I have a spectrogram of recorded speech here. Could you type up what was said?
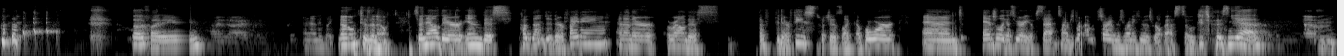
so funny. And he's like, no, tis a no. So now they're in this pug dungeon, they're fighting, and then they're around this their feast, which is like a boar. And Angela gets very upset. So I'm just, I'm sorry, I'm just running through this real fast. So we get to this. Yeah. Um,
